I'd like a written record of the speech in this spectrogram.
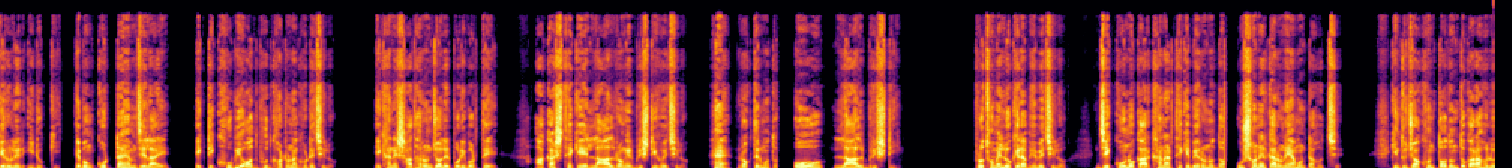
কেরলের ইডুক্কি এবং কোট্টায়াম জেলায় একটি খুবই অদ্ভুত ঘটনা ঘটেছিল। এখানে সাধারণ জলের পরিবর্তে আকাশ থেকে লাল রঙের বৃষ্টি হয়েছিল। হ্যাঁ রক্তের মতো। ও, লাল বৃষ্টি। প্রথমে লোকেরা ভেবেছিল যে কোনো কারখানার থেকে বেরোনো দ উষণের কারণে এমনটা হচ্ছে। কিন্তু যখন তদন্ত করা হল,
